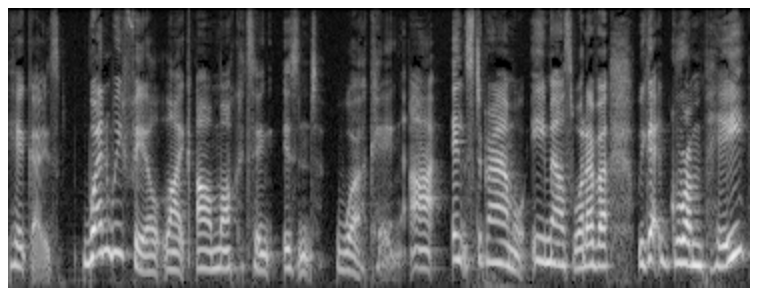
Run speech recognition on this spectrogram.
Here goes when we feel like our marketing isn't working, our Instagram or emails, whatever, we get grumpy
